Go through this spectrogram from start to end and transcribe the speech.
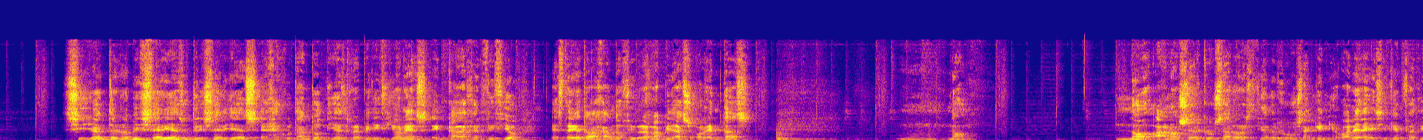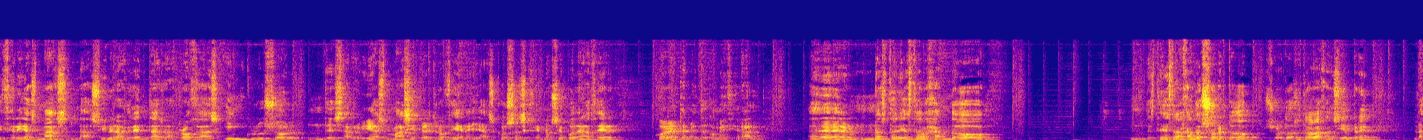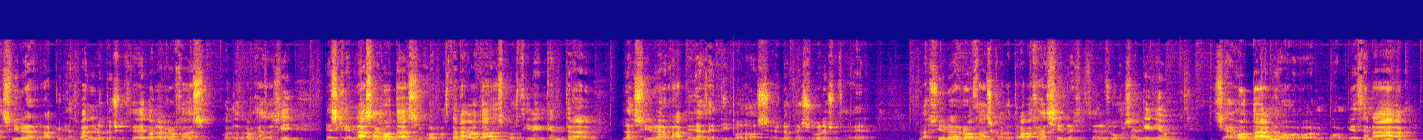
Si yo entreno biseries o triseries ejecutando 10 repeticiones en cada ejercicio, ¿estaría trabajando fibras rápidas o lentas? Mm, no. No, a no ser que usara restricción del flujo sanguíneo, ¿vale? Ahí sí que enfatizarías más las fibras lentas, las rojas, incluso desarrollarías más hipertrofia en ellas, cosas que no se pueden hacer con el entrenamiento convencional. Eh, no estarías trabajando, estarías trabajando sobre todo, sobre todo se trabajan siempre las fibras rápidas, ¿vale? Lo que sucede con las rojas cuando trabajas así es que las agotas y cuando están agotadas pues tienen que entrar las fibras rápidas de tipo 2, es lo que suele suceder. Las fibras rojas cuando trabajas sin restricción del flujo sanguíneo se agotan o, empiezan a,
